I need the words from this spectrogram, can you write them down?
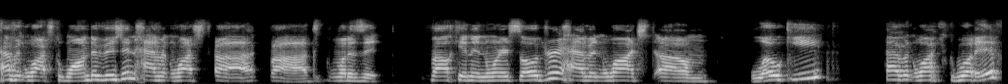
Haven't watched WandaVision. Haven't watched uh uh what is it? Falcon and Winter Soldier. Haven't watched um Loki. Haven't watched What If.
